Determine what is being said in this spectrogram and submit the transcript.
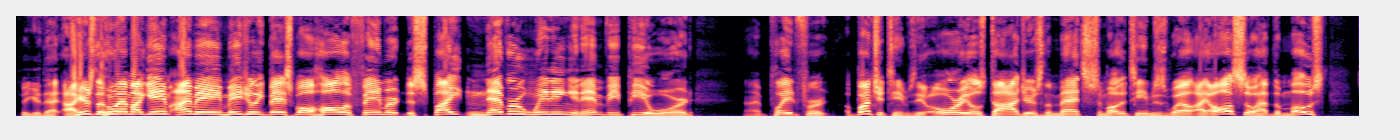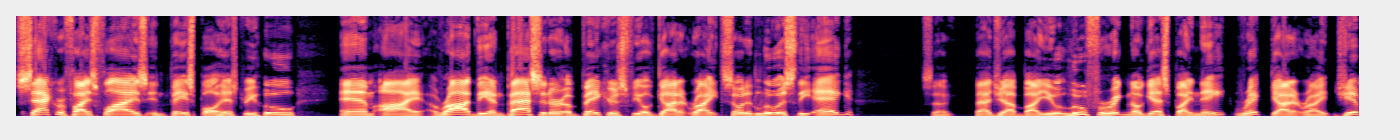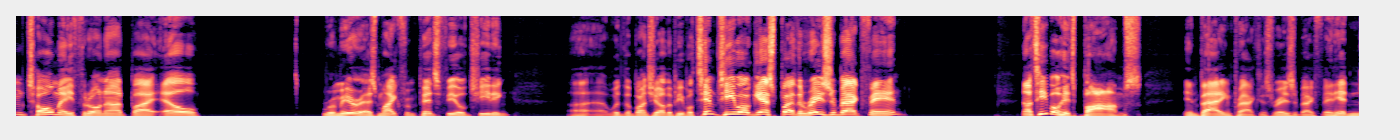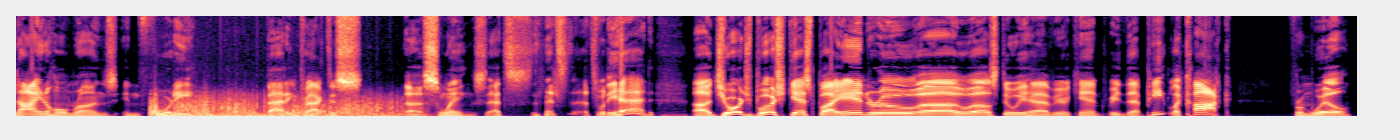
Figured that. Uh, here's the Who Am I game. I'm a Major League Baseball Hall of Famer. Despite never winning an MVP award, I played for a bunch of teams the Orioles, Dodgers, the Mets, some other teams as well. I also have the most sacrifice flies in baseball history. Who am I? Rod, the ambassador of Bakersfield, got it right. So did Lewis the Egg. So bad job by you. Lou Ferrigno guessed by Nate. Rick got it right. Jim Thome thrown out by L. Ramirez. Mike from Pittsfield cheating uh, with a bunch of other people. Tim Tebow guessed by the Razorback fan. Now, Tebow hits bombs in batting practice, Razorback fan. He had nine home runs in 40 batting practice uh, swings. That's that's that's what he had. Uh, George Bush, guessed by Andrew. Uh, who else do we have here? Can't read that. Pete Lecoq from Will.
